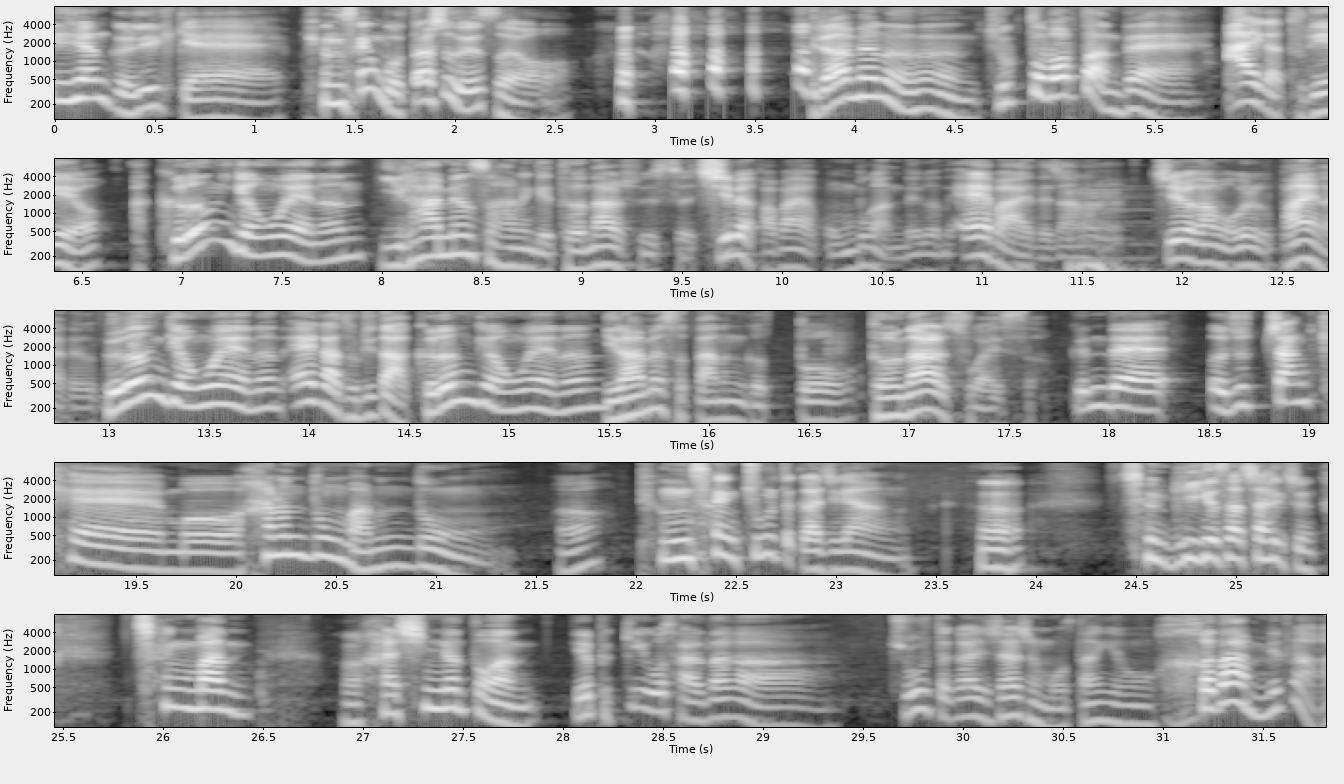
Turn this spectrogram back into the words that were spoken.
1년 걸릴 게 평생 못 딸 수도 있어요 일하면은 죽도 밥도 안 돼. 아이가 둘이에요. 아, 그런 경우에는 일하면서 하는 게 더 나을 수 있어요. 집에 가봐야 공부가 안 되거든. 애 봐야 되잖아. 집에 가면 오히려 방해가 되거든. 그런 경우에는 애가 둘이다. 그런 경우에는 일하면서 따는 것도 더 나을 수가 있어. 근데 어줍잖게 뭐 하는 둥 마는 둥, 어? 평생 죽을 때까지 그냥, 어? 전기기사 자격증 책만 어, 한 10년 동안 옆에 끼고 살다가 죽을 때까지 자격증 못딴 경우 허다합니다.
